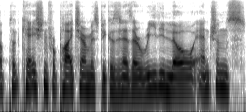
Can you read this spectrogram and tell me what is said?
application for PyCharm is because it has a really low entrance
